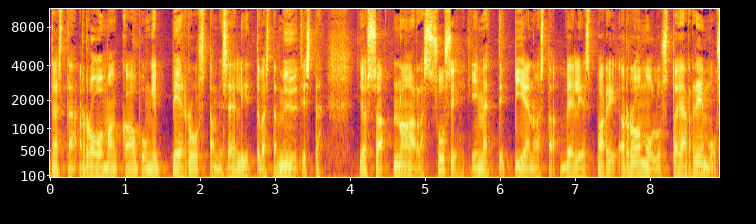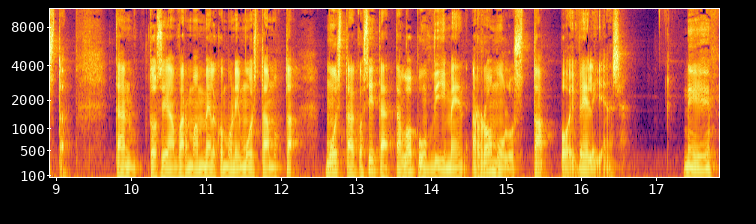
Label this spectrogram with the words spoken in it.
tästä Rooman kaupungin perustamiseen liittyvästä myytistä, jossa naaras susi imetti pienoista veljespari Romulusta ja Remusta. Tämän tosiaan varmaan melko moni muistaa, mutta muistaako sitä, että lopun viimein Romulus tappoi veljensä? Niin,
